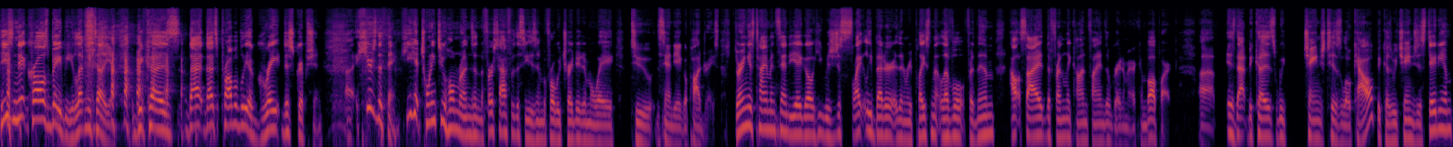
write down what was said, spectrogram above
he's Nick Krall's baby, let me tell you, because that that's probably a great description. Uh, here's the thing: he hit 22 home runs in the first half of the season before we traded him away to the San Diego Padres. During his time in San Diego, he was just slightly better than replacement level for them outside the friendly confines of Great American Ballpark. Uh, is that because we changed his locale because we changed his stadium,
